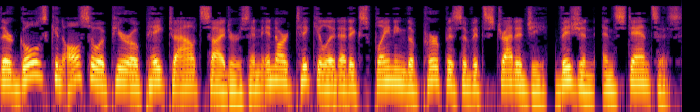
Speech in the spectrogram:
Their goals can also appear opaque to outsiders and inarticulate at explaining the purpose of its strategy, vision, and stances.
